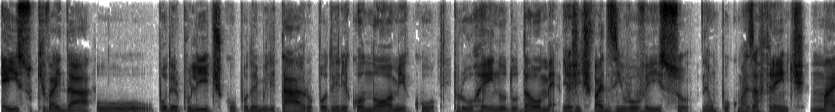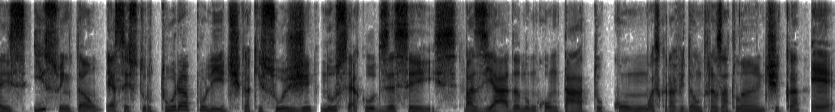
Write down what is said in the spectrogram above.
É isso que vai dar o poder político, o poder militar, o poder econômico para o reino do Daomé. E a gente vai desenvolver isso né, um pouco mais à frente, mas isso então, essa estrutura política que surge no século XVI, baseada num contato com a escravidão transatlântica, é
